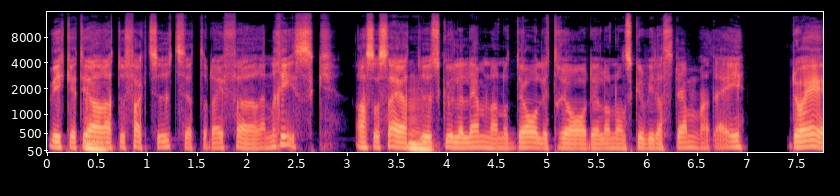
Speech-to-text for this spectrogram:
vilket gör Mm. att du faktiskt utsätter dig för en risk. Alltså säg att Mm. du skulle lämna något dåligt råd eller någon skulle vilja stämma dig. Då är det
